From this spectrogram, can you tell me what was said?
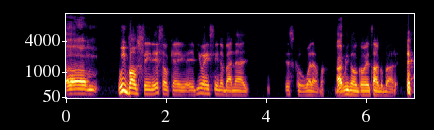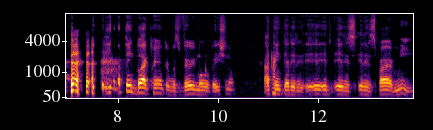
Um, we both seen it. It's okay. If you ain't seen it by now, it's cool. Whatever. But we gonna go ahead and talk about it. yeah, I think Black Panther was very motivational. I think that it it it it, it inspired me.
